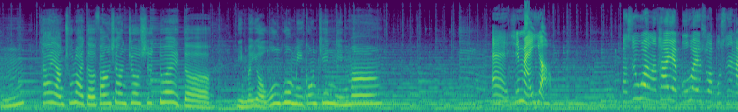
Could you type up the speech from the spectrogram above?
嗯，太阳出来的方向就是对的。你们有问过迷宫精灵吗？哎，是没有。可是问了他也不会说，不是吗？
